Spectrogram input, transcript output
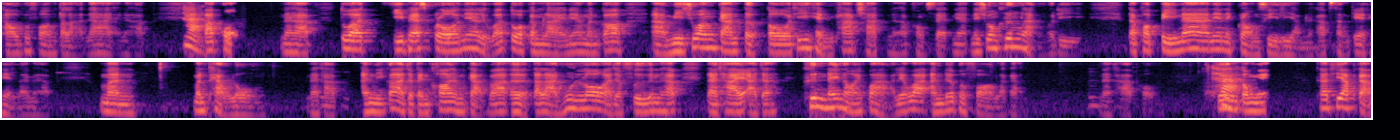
outperform ตลาดได้นะครับ ปรากฏนะครับ ตัว EPS growth เนี่ยหรือว่าตัวกำไรเนี่ยมันก็มีช่วงการเติบโตที่เห็นภาพชัดนะครับของเซ็ตเนี่ยในช่วงครึ่งหลังพอดี แต่พอปีหน้าเนี่ยในกล่องสี่เหลี่ยมนะครับสังเกตเห็นอะไรไหมครับมันมันแผ่วลงนะครับอันนี้ก็อาจจะเป็นข้อจำกัดว่าเออตลาดหุ้นโลกอาจจะฟื้นนะครับ แต่ไทยอาจจะขึ้นได้น้อยกว่า เรียกว่า underperform แล้วกันนะครับผมซึ่งตรงนี้ถ้าเทียบกับ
